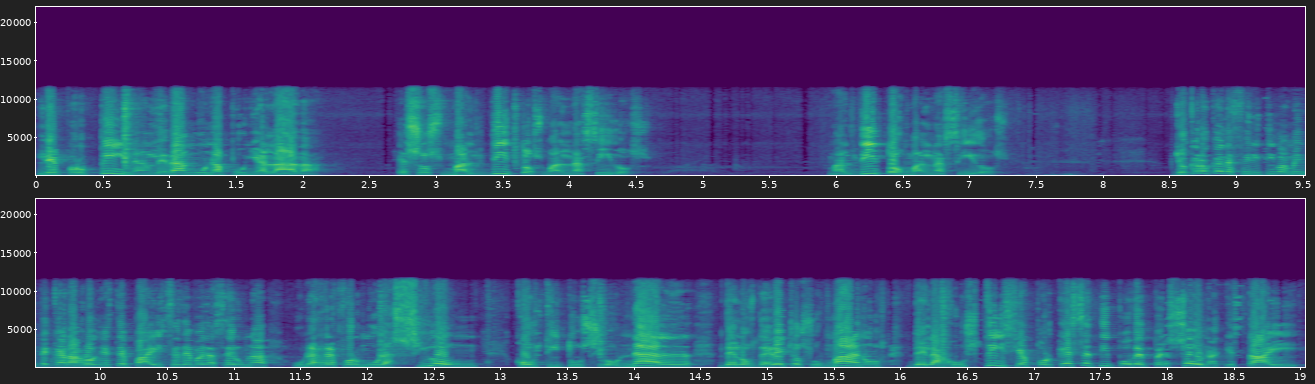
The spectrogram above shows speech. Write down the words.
le propinan, le dan una puñalada. Esos malditos malnacidos. Malditos malnacidos. Yo creo que definitivamente, carajo, en este país se debe de hacer una, una reformulación constitucional de los derechos humanos, de la justicia, porque ese tipo de persona que está ahí,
